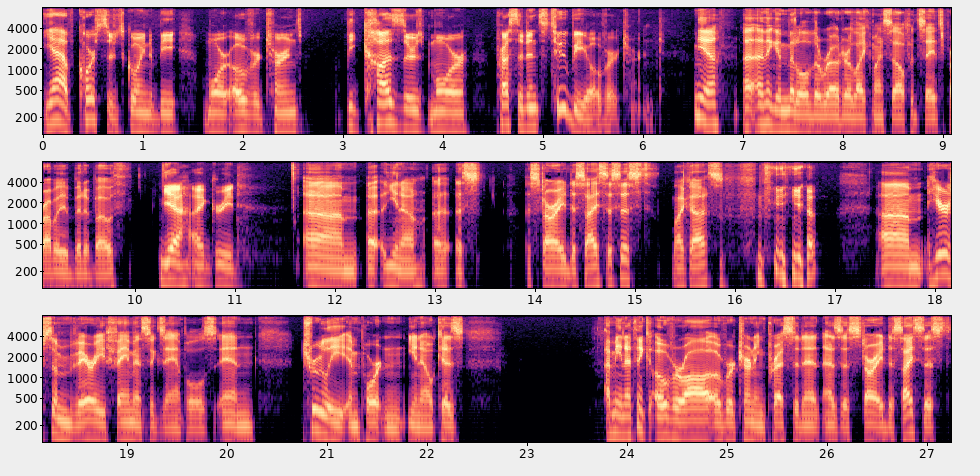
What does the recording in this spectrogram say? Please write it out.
Yeah, of course, there's going to be more overturns because there's more precedents to be overturned. Yeah, I think a middle of the roader like myself would say it's probably a bit of both. Yeah, I agreed. Um, uh, you know, a, a, a stare decisis like us. yep. Um, here are some very famous examples and truly important, you know, because I mean, I think overall overturning precedent as a stare decisis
